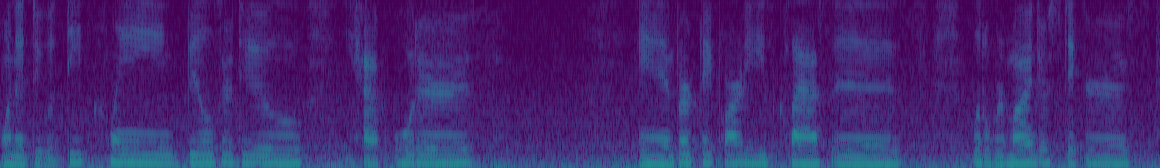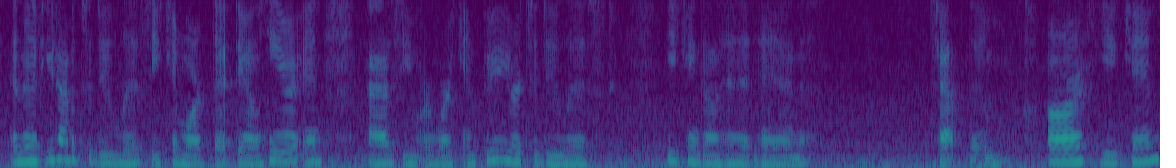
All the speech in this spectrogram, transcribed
want to do a deep clean, bills are due, you have orders, and birthday parties, classes, little reminder stickers. And then if you have a to-do list, you can mark that down here. And as you are working through your to-do list, you can go ahead and tap them. Or you can,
